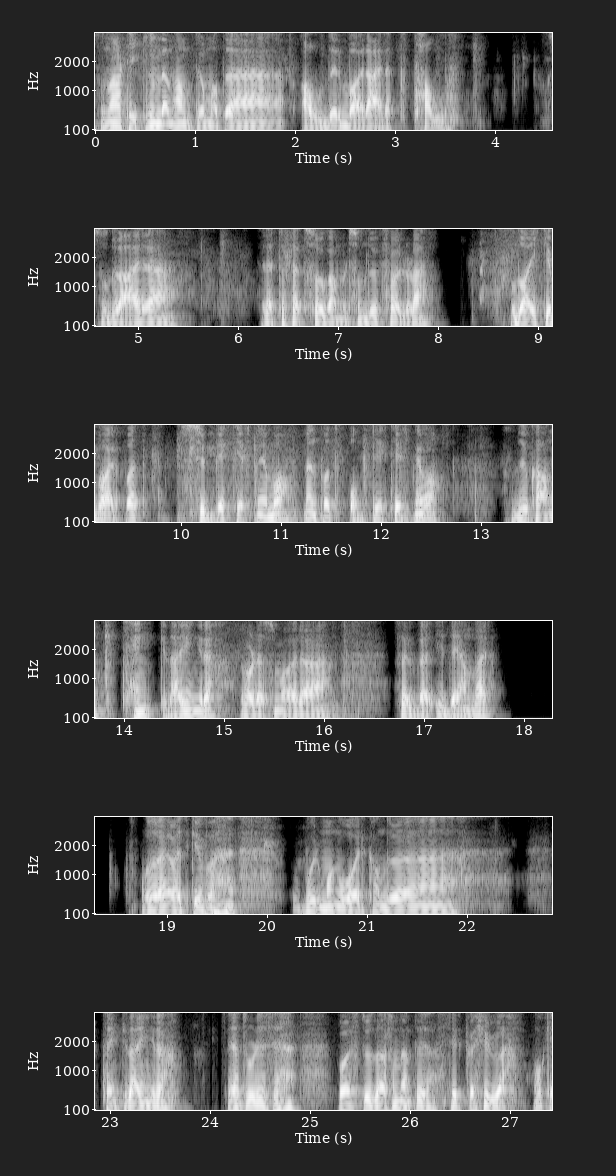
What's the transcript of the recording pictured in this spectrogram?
Så denne artikkelen den handler jo om at eh, alder bare er et tall. Så du er eh, rett og slett så gammel som du føler deg. Og da ikke bare på et subjektivt nivå, men på et objektivt nivå. Så Du kan tenke deg yngre. Det var det som var eh, selve ideen der. Og jeg vet ikke hvor, mange år kan du tenke deg yngre? Jeg tror de, det var et studie der som mente ca. 20. Ok.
